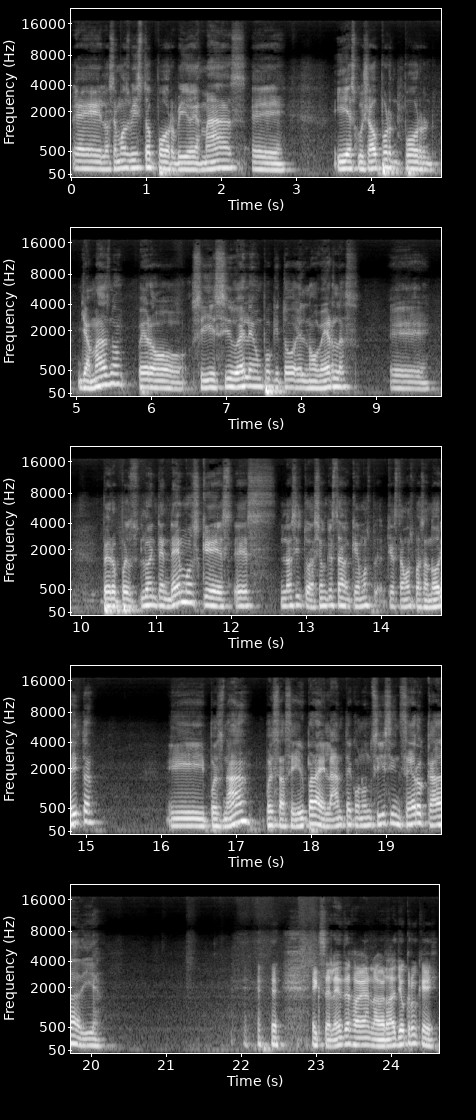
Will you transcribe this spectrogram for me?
eh, los hemos visto por videollamadas eh, y escuchado por, por llamadas, ¿no? Pero sí, sí duele un poquito el no verlas. eh, pero pues lo entendemos que es, es la situación que, está, que, hemos, que estamos pasando ahorita. Y pues nada, pues a seguir para adelante con un sí sincero cada día. Excelente, Fabián. La verdad, yo creo que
